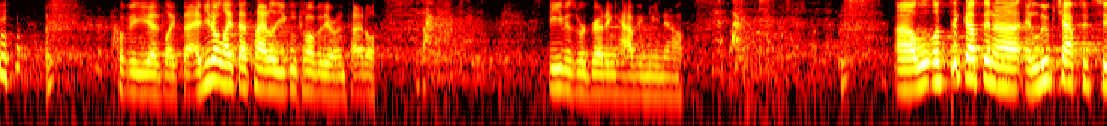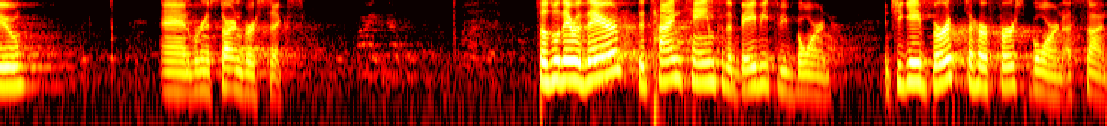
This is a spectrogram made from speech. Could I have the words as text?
Hopefully you guys like that. If you don't like that title, you can come up with your own title. Steve is regretting having me now. uh, well, let's pick up in, uh, in Luke chapter 2, and we're going to start in verse 6. So, as well, they were there, the time came for the baby to be born, and she gave birth to her firstborn, a son.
